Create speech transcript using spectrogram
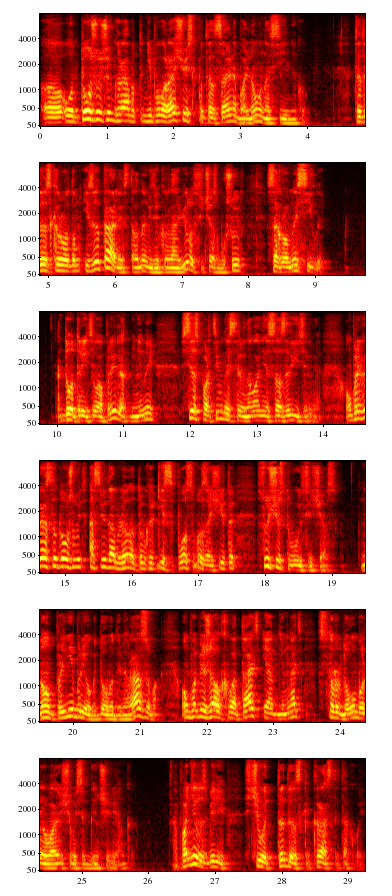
он тоже очень грамотно, не поворачиваясь к потенциально больному насильнику. ТДСК родом из Италии, страны, где коронавирус сейчас бушует с огромной силой. До 3 апреля отменены все спортивные соревнования со зрителями. Он прекрасно должен быть осведомлен о том, какие способы защиты существуют сейчас. Но он пренебрег доводами разума, он побежал хватать и обнимать с трудом вырывающегося Гончаренко. А поди разбери, с чего ТДСК красный такой.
